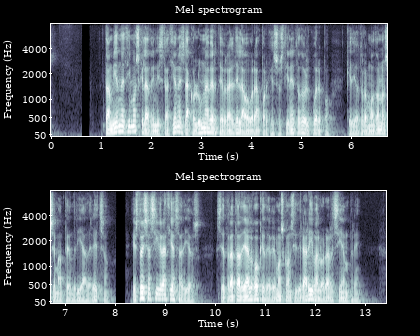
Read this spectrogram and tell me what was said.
También decimos que la administración es la columna vertebral de la obra porque sostiene todo el cuerpo, que de otro modo no se mantendría derecho. Esto es así gracias a Dios, se trata de algo que debemos considerar y valorar siempre.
